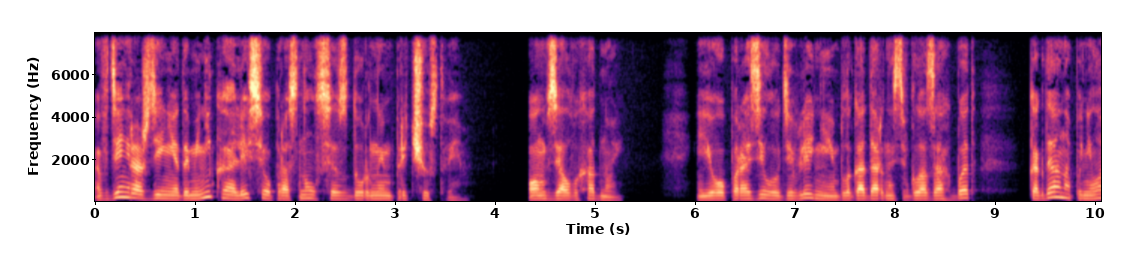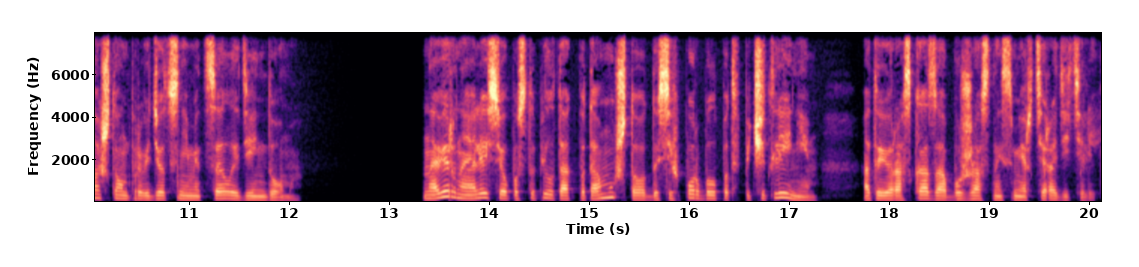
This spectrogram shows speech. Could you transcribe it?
В день рождения Доминика Олесио проснулся с дурным предчувствием. Он взял выходной. Его поразило удивление и благодарность в глазах Бет, когда она поняла, что он проведет с ними целый день дома. Наверное, Олесио поступил так потому, что до сих пор был под впечатлением от ее рассказа об ужасной смерти родителей.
